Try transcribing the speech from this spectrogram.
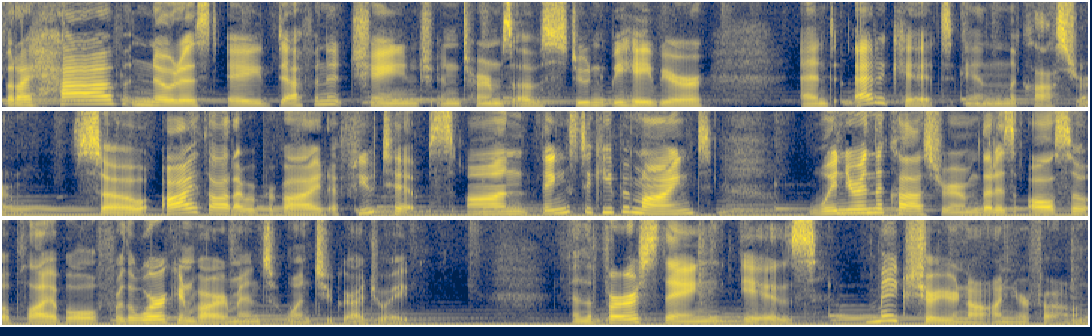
but I have noticed a definite change in terms of student behavior and etiquette in the classroom. So I thought I would provide a few tips on things to keep in mind when you're in the classroom that is also applicable for the work environment once you graduate. And the first thing is make sure you're not on your phone.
